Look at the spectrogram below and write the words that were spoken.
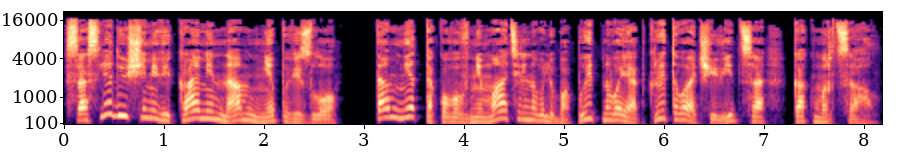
Со следующими веками нам не повезло. Там нет такого внимательного, любопытного и открытого очевидца, как Марциал.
